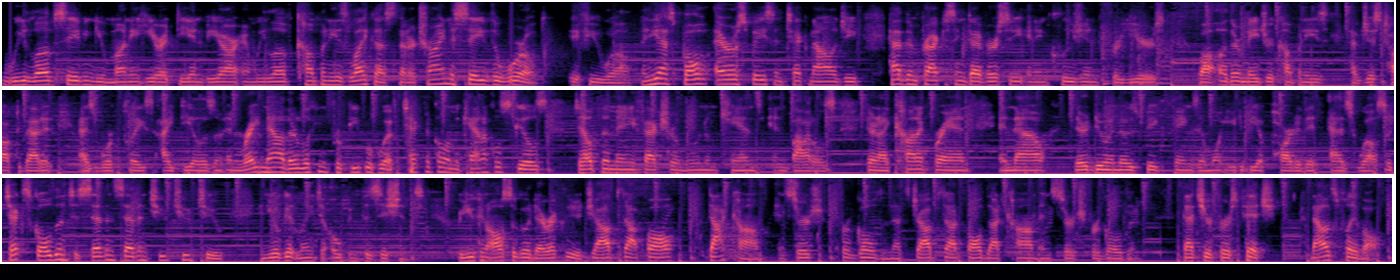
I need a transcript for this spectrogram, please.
We love saving you money here at DNVR, and we love companies like us that are trying to save the world if you will. And yes, both aerospace and technology have been practicing diversity and inclusion for years, while other major companies have just talked about it as workplace idealism. And right now, they're looking for people who have technical and mechanical skills to help them manufacture aluminum cans and bottles. They're an iconic brand, and now they're doing those big things and want you to be a part of it as well. So text Golden to 77222 and you'll get linked to open positions or you can also go directly to jobs.ball.com and search for Golden. That's jobs.ball.com and search for Golden. That's your first pitch. Now let's play ball.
